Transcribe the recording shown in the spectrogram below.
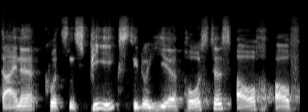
deine kurzen Speaks, die du hier hostest, auch auf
